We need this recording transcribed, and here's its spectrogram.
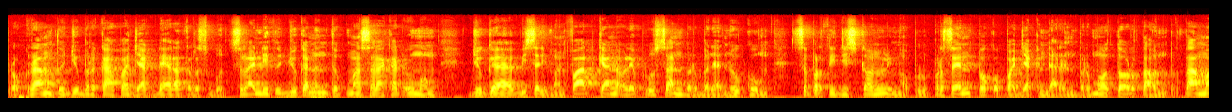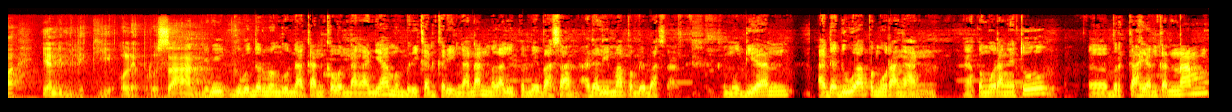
Program tujuh berkah pajak daerah tersebut selain ditujukan untuk masyarakat umum juga bisa dimanfaatkan oleh perusahaan berbadan hukum seperti diskon 50% pokok pajak kendaraan bermotor tahun pertama yang dimiliki oleh perusahaan. Jadi gubernur menggunakan kewenangannya memberikan keringanan melalui pembebasan. Ada lima pembebasan. Kemudian ada dua pengurangan. Nah pengurangan itu e, berkah yang keenam,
